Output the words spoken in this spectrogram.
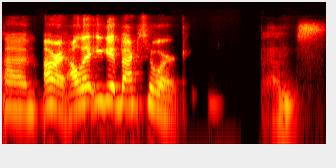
Um, all right. I'll let you get back to work. Thanks.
